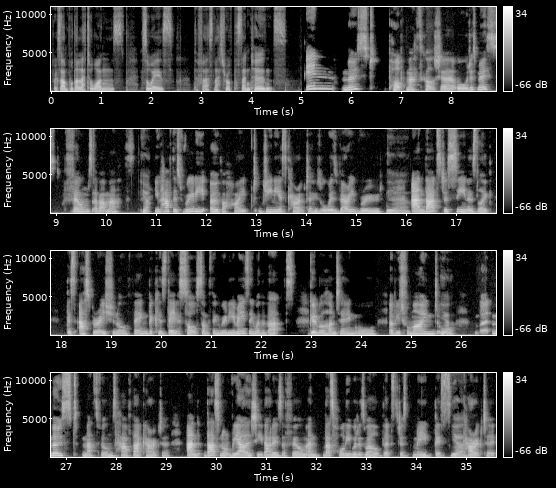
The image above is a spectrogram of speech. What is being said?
for example, the letter ones, it's always the first letter of the sentence. In most pop math culture or just most films about maths, Yeah. you have this really overhyped genius character who's always very rude, Yeah. and that's just seen as like this aspirational thing because they solve something really amazing, whether that's Good Will Hunting or A Beautiful Mind or Yeah. most math films have that character and that's not reality that is a film and that's hollywood as well that's just made this Yeah. character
